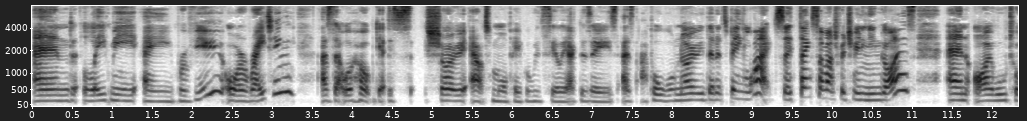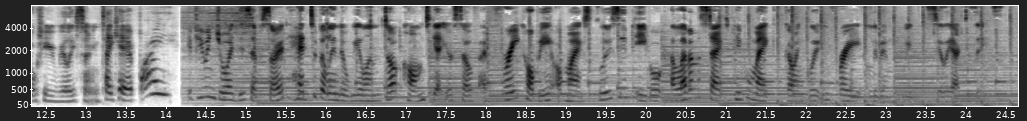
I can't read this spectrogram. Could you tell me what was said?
and leave me a review or a rating as that will help get this show out to more people with celiac disease, as Apple will know that it's being liked. So thanks so much for tuning in, guys, and I will talk to you really soon. Take care. Bye. If you enjoyed this episode, head to belindawhelan.com to get yourself a free copy of my exclusive ebook, 11 Mistakes People Make Going Gluten Free Living with Celiac Disease.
